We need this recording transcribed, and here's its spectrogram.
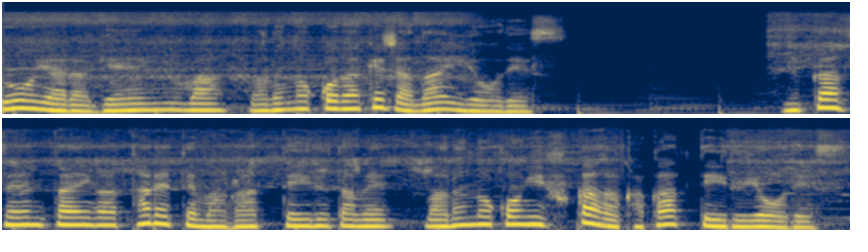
どうやら原因は丸ノコだけじゃないようです。床全体が垂れて曲がっているため丸ノコに負荷がかかっているようです。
